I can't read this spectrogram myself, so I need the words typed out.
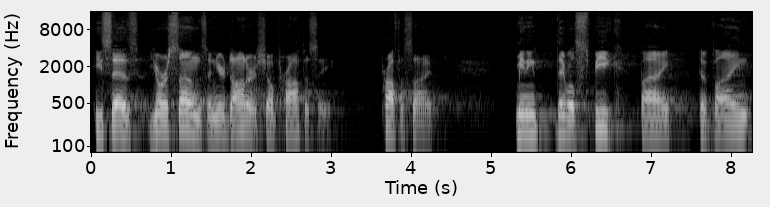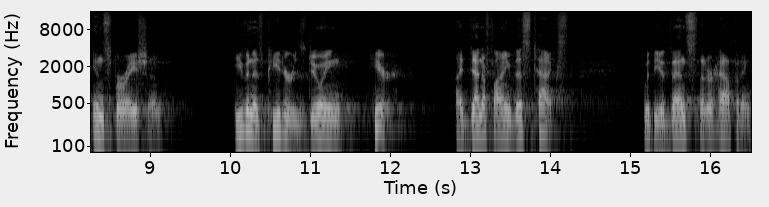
He says, Your sons and your daughters shall prophesy, prophesy, meaning they will speak by divine inspiration, even as Peter is doing here, identifying this text with the events that are happening.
